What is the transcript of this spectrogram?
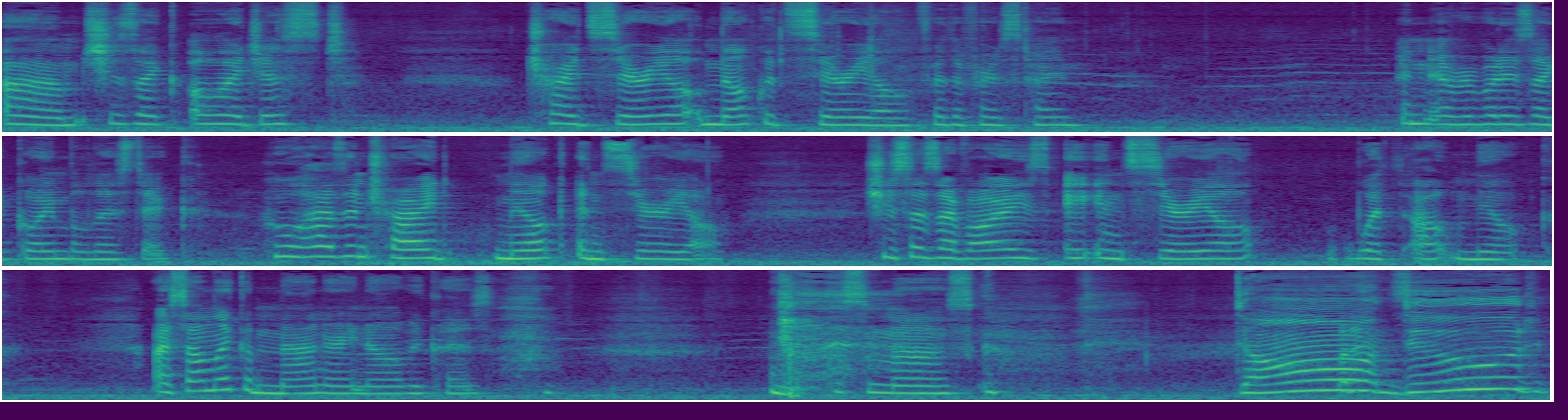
um, she's like, oh, I just tried cereal, milk with cereal for the first time. And everybody's like going ballistic. Who hasn't tried milk and cereal? She says, I've always eaten cereal without milk. I sound like a man right now because this mask. Don't, dude.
